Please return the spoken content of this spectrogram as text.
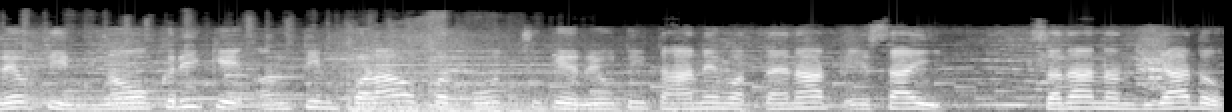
रेवती नौकरी के अंतिम पड़ाव पर पहुँच चुके रेवती थाने व तैनात एसआई सदानंद यादव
